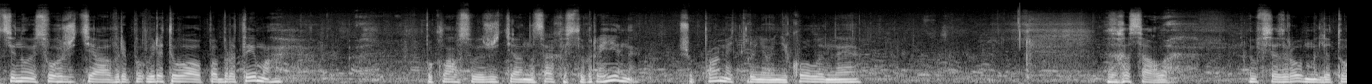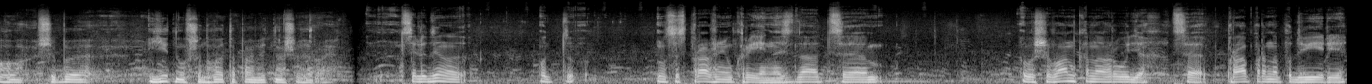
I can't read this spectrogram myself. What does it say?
ціною свого життя вряту- врятував побратима, поклав своє життя на захист України, щоб пам'ять про нього ніколи не згасала. Ми все зробимо для того, щоб гідно вшанувати пам'ять нашого героя. Це людина, от, ну, це справжній українець, да? це вишиванка на грудях, це прапор на подвір'ї,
